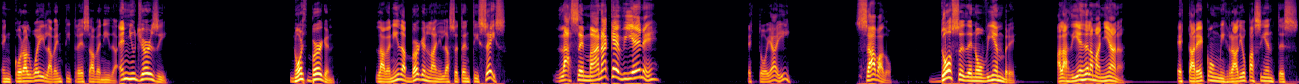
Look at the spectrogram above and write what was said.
en Coral Way, la 23 Avenida, en New Jersey, North Bergen, la avenida Bergen Line y la 76. La semana que viene estoy ahí. Sábado, 12 de noviembre, a las 10 de la mañana, estaré con mis radiopacientes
